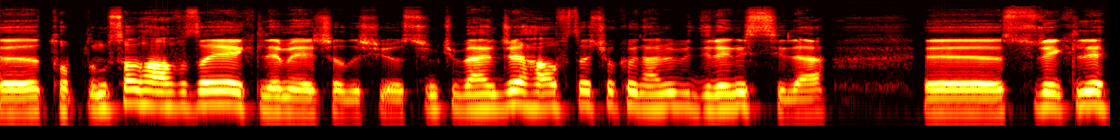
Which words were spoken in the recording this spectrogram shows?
e, toplumsal hafızaya eklemeye çalışıyoruz. Çünkü bence hafıza çok önemli bir direniş silahı. E, sürekli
